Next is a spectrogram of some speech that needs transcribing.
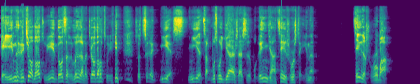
给人那个教导主任都整乐了。教导主任说：“这你也是，你也整不出一二三四。”我跟你讲，这个时候谁呢？这个时候吧，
